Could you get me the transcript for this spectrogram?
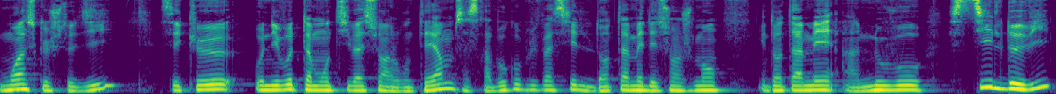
Moi, ce que je te dis, c'est que au niveau de ta motivation à long terme, ça sera beaucoup plus facile d'entamer des changements et d'entamer un nouveau style de vie,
